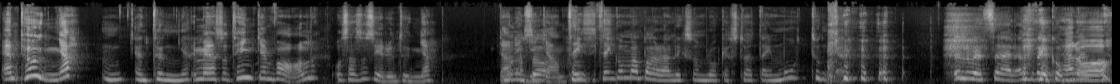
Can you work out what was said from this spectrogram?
En tunga! Mm. En tunga. Men alltså tänk en val och sen så ser du en tunga. Den är alltså, gigantisk. tänk, tänk om man bara liksom råkar stöta emot tungan. Eller vet såhär, alltså den kommer. Hallå!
